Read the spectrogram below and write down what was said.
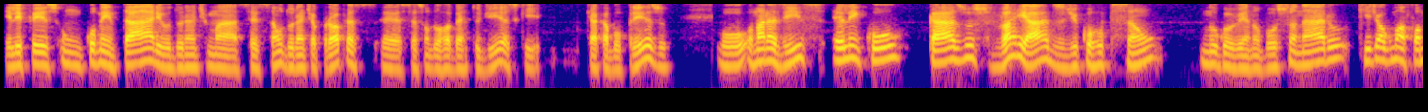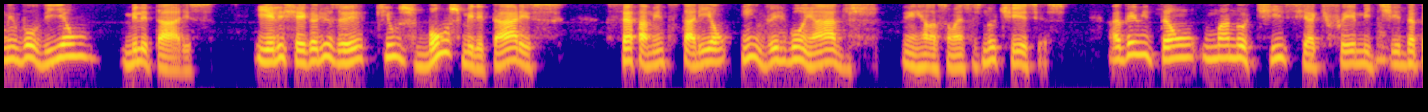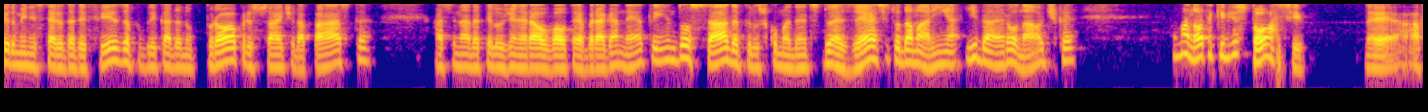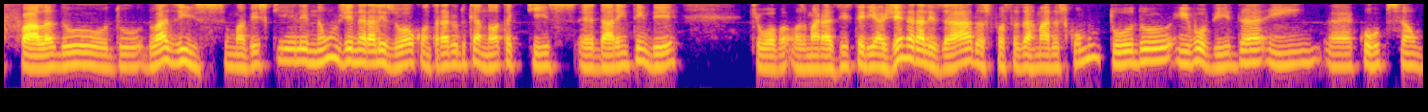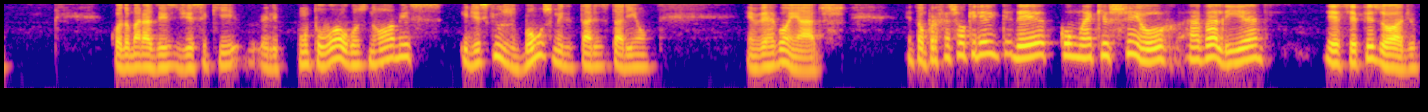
Ele fez um comentário durante uma sessão, durante a própria é, sessão do Roberto Dias, que que acabou preso, o Omar Aziz elencou casos variados de corrupção no governo Bolsonaro que de alguma forma envolviam militares. E ele chega a dizer que os bons militares certamente estariam envergonhados em relação a essas notícias. Aí veio então uma notícia que foi emitida pelo Ministério da Defesa, publicada no próprio site da pasta, assinada pelo general Walter Braga Neto e endossada pelos comandantes do Exército, da Marinha e da Aeronáutica, uma nota que distorce né, a fala do, do, do, Aziz, uma vez que ele não generalizou, ao contrário do que a nota quis é, dar a entender, que o Osmar Aziz teria generalizado as Forças Armadas como um todo envolvida em é, corrupção. Quando o Omar Aziz disse que ele pontuou alguns nomes e diz que os bons militares estariam envergonhados. Então, professor, eu queria entender como é que o senhor avalia esse episódio.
